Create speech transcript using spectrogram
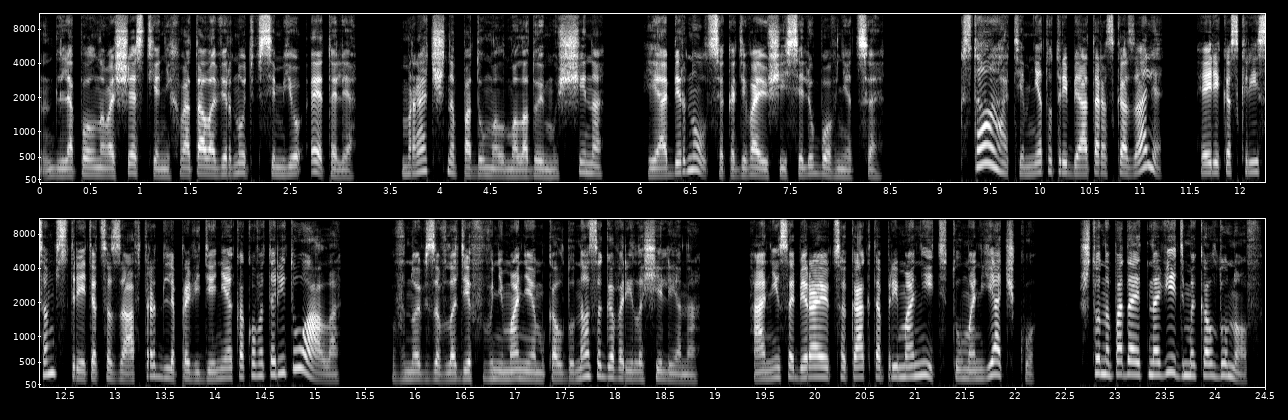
Для полного счастья не хватало вернуть в семью Этеля, мрачно подумал молодой мужчина и обернулся к одевающейся любовнице. «Кстати, мне тут ребята рассказали, Эрика с Крисом встретятся завтра для проведения какого-то ритуала. Вновь завладев вниманием колдуна, заговорила Хелена. Они собираются как-то приманить ту маньячку, что нападает на ведьмы колдунов.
